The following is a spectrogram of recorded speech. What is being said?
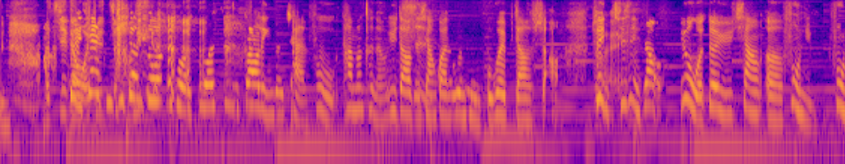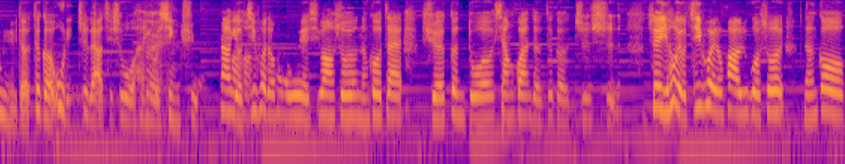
我记得我去找。对，现在更多，如果说是高龄的产妇，他们可能遇到的相关的问题不会比较少。所以其实你知道，因为我对于像呃妇女妇女的这个物理治疗，其实我很有兴趣。那有机会的话，我也希望说能够再学更多相关的这个知识。所以以后有机会的话，如果说能够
